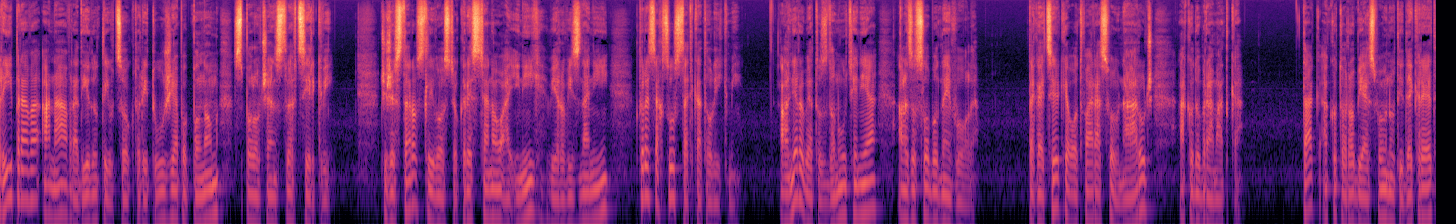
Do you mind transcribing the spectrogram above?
príprava a návrat jednotlivcov, ktorí túžia po plnom spoločenstve v cirkvi. Čiže starostlivosť o kresťanov aj iných vierovýznaní, ktoré sa chcú stať katolíkmi. Ale nerobia to z donútenia, ale zo slobodnej vôle. Tak aj církev otvára svoju náruč ako dobrá matka. Tak, ako to robí aj spomenutý dekrét,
